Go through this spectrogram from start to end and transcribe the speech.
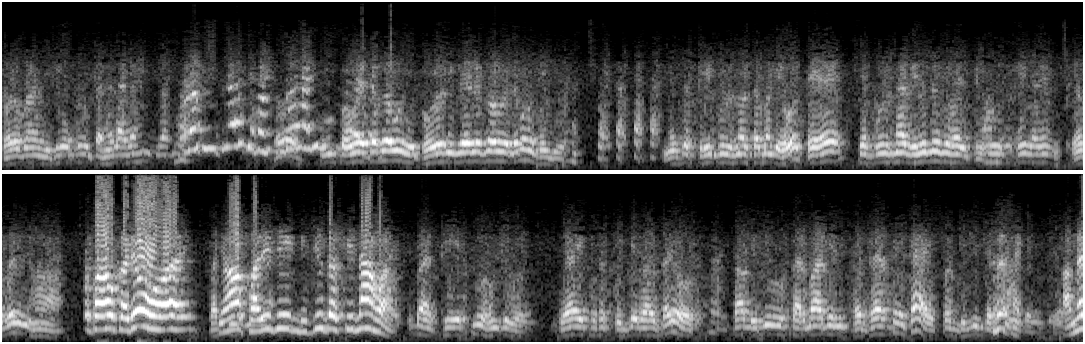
થોડો ઘણો નીકળ્યો શું તને લાગે? હું કહું એટલે થોડો નીકળે એટલે કહું એટલે બહુ થઈ ગયું. નહીં તો સ્ત્રી પુરુષ નો સંબંધ એવો છે કે પુરુષ ના વિરુદ્ધ હોય છે. ભાવ કર્યો હોય ફરીથી બીજું દસ્તી ના હોય. બસ એટલું સમજવું હોય. જ્યાં એક વખત પૂજ્ય ભાવ કર્યો તો આ બીજું કર્માધીન ફરફર તે થાય પણ બીજું દર્શન ના કરી અમે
